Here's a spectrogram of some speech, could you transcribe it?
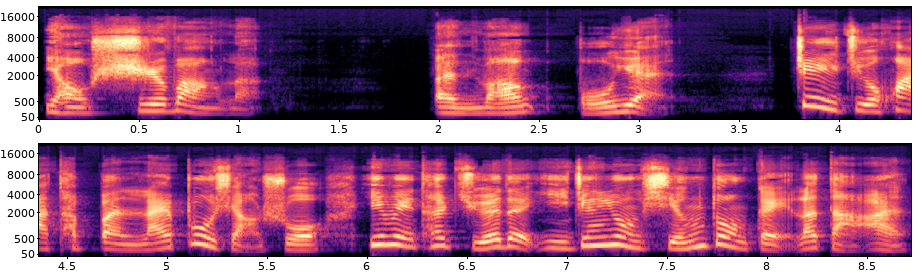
要失望了。本王不愿这句话，他本来不想说，因为他觉得已经用行动给了答案。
